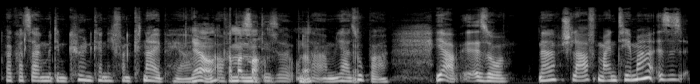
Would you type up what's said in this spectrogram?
Ich wollte gerade sagen, mit dem Kühlen kenne ich von Kneipp her. Ja, auch kann man diese, machen. Diese? Unterarm. Ne? Ja, super. Ja, also Ne, Schlaf, mein Thema. Es ist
